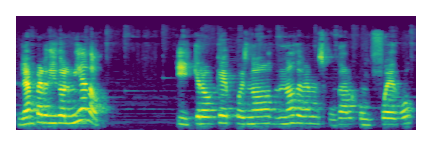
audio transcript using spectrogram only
le han perdido el miedo. Y creo que pues no, no debemos jugar con fuego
